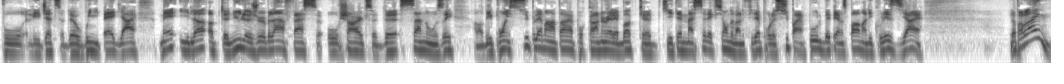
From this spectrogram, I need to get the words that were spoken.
pour les Jets de Winnipeg hier, mais il a obtenu le jeu blanc face aux Sharks de San Jose. Alors, des points supplémentaires pour Connor Hellebuck, euh, qui était ma sélection devant le filet pour le Super Pool BPM Sport dans les coulisses d'hier. Le problème?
